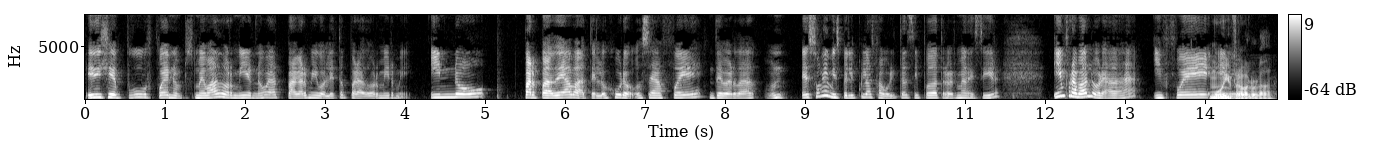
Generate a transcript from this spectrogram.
Y dije, Puf, bueno, pues me voy a dormir, ¿no? Voy a pagar mi boleto para dormirme. Y no parpadeaba, te lo juro. O sea, fue de verdad, es una de mis películas favoritas, si puedo atreverme a decir. Infravalorada y fue... Muy eh, infravalorada.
